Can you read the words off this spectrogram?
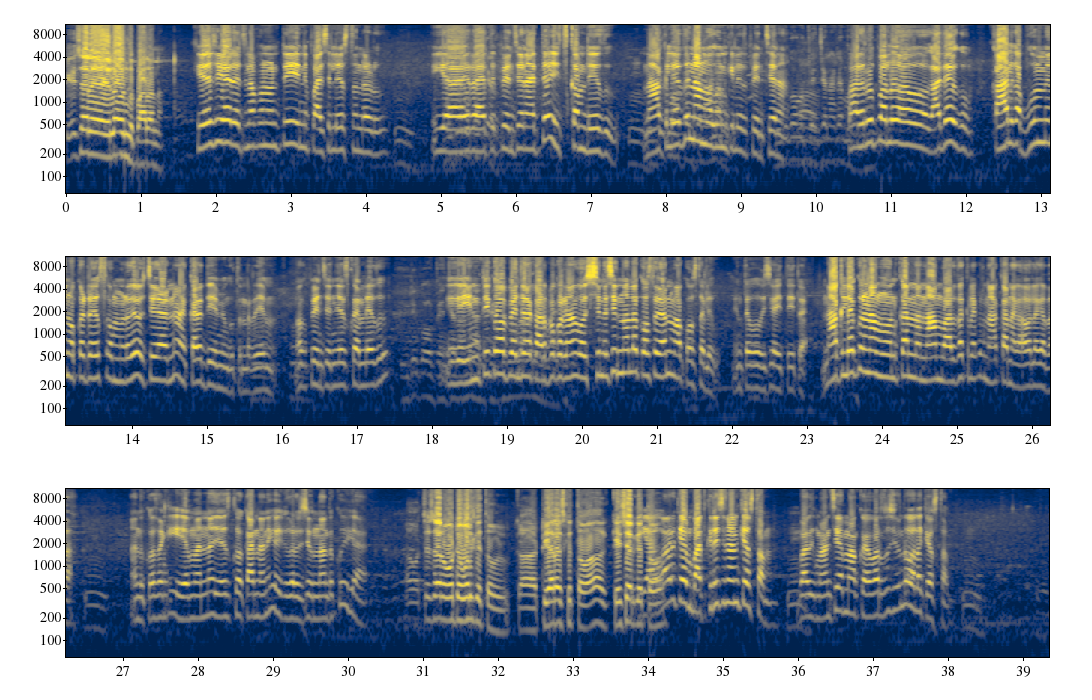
కేసీఆర్ ఎలా ఉంది పాలన? కేసీఆర్ వచ్చినప్పటి నుండి ఇన్ని పైసలు వేస్తున్నాడు. ఇక రైతు పెన్షన్ అయితే ఇచ్చకం లేదు. నాకు లేదు నా మొగునికి లేదు పెన్షన్. పది రూపాయలు అదే కాలుగా భూమి మీద ఒక్కటి వేసుకోమన్నది వచ్చేదాన్ని అక్కడ దేమింగుతున్నారు ఏమి మాకు పెన్షన్ చేసుకొని లేదు. ఇక ఇంటికో పెన్షన్ కడపకుండా వచ్చిన చిన్న వాళ్ళకి వస్తాయి కానీ మాకు వస్తలేవు. ఇంత ఓసి అయితే ఇట నాకు లేకుండా నా మూనికన్నా నా వరదకు లేకుండా నాకన్నా కావాలి కదా. అందుకోసం ఏమన్నా చేసుకోకన్నా ఇక్కడ వచ్చి ఉన్నందుకు ఇక. వచ్చేసారి ఓటు ఎవరికి ఎత్తావు టీఆర్ఎస్కి ఎత్తావా కేసీఆర్కి ఎత్తావా ఎవరికి ఏం బతికిరించడానికి ఇస్తాం బతికి మంచిగా మాకు ఎవరు చూసిందో వాళ్ళకి ఇస్తాం.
